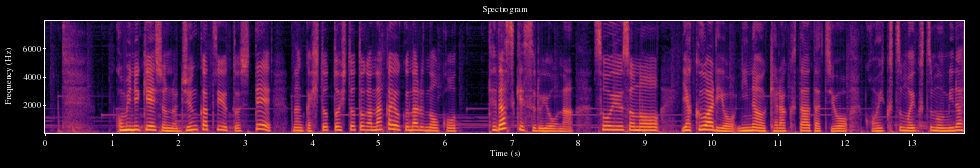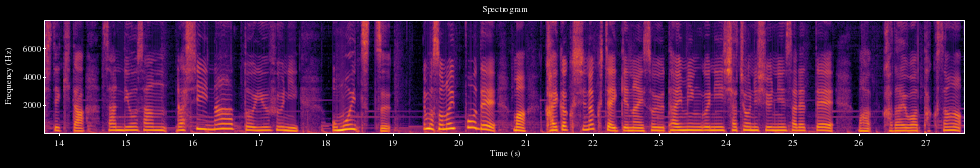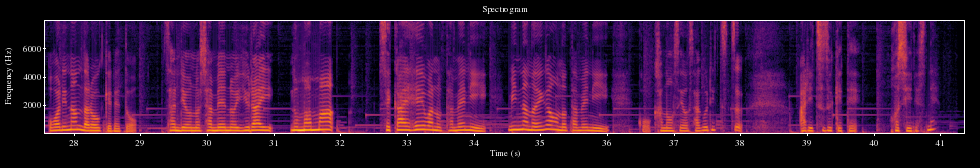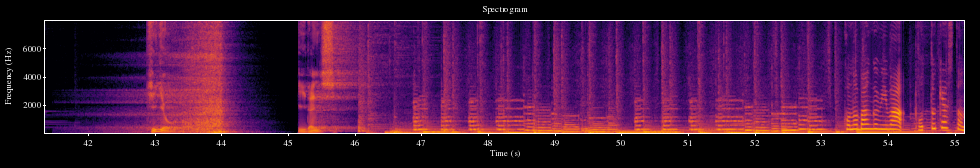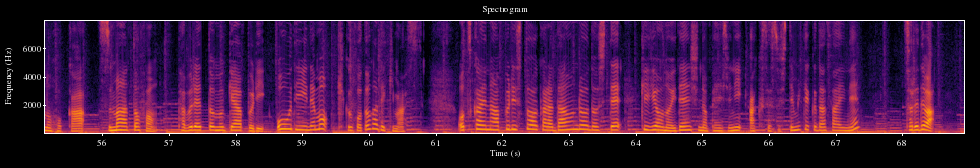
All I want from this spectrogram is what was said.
コミュニケーションの潤滑油としてなんか人と人とが仲良くなるのをこう手助けするようなそういうその役割を担うキャラクターたちをこういくつもいくつも生み出してきたサンリオさんらしいなというふうに思いつつでもその一方でまあ改革しなくちゃいけないそういうタイミングに社長に就任されてまあ課題はたくさんおありなんだろうけれどサンリオの社名の由来のまま世界平和のためにみんなの笑顔のためにこう可能性を探りつつあり続けてほしいですね。企業の遺伝子この番組はポッドキャストのほかスマートフォンタブレット向けアプリオーディでも聞くことができますお使いのアプリストアからダウンロードして企業の遺伝子のページにアクセスしてみてくださいね。それでは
